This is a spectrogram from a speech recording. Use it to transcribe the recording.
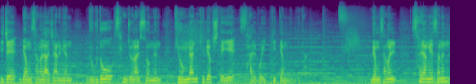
이제 명상을 하지 않으면 누구도 생존할 수 없는 병난 개벽 시대에 살고 있기 때문입니다. 명상을 서양에서는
